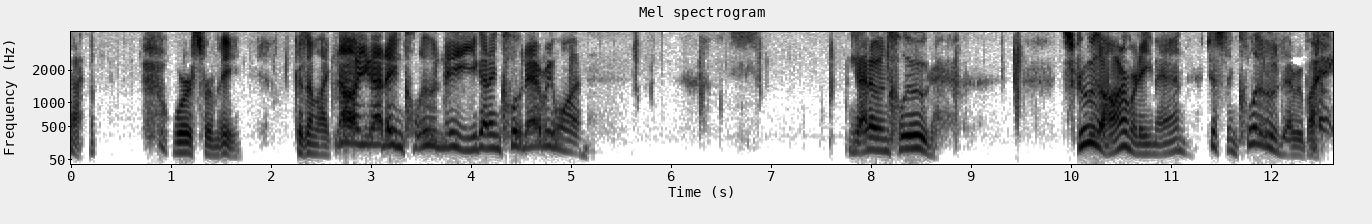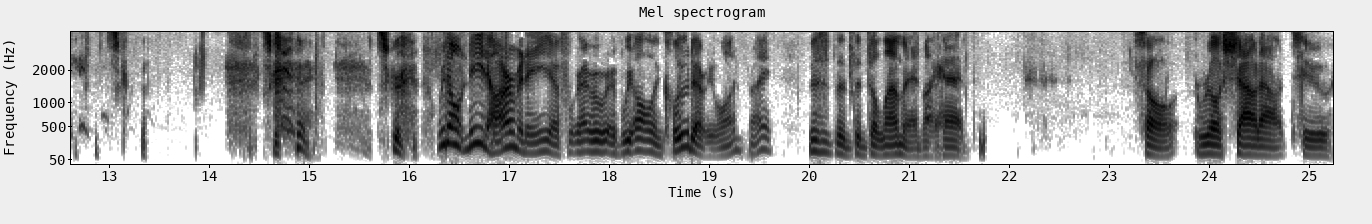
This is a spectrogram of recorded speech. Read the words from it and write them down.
worse for me because I'm like, no, you got to include me. You got to include everyone. You got to include. Screw the harmony, man. Just include everybody. screw, screw, we don't need harmony if we if we all include everyone, right? This is the, the dilemma in my head. So, real shout out to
